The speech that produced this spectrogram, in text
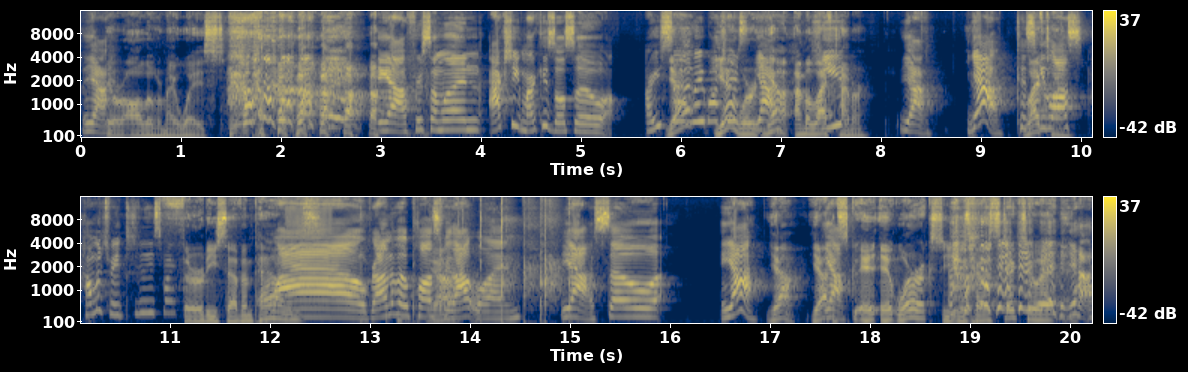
Yeah. They were all over my waist. yeah, for someone, actually, Mark is also. Are you still yeah. Weight Watchers? Yeah, we're, yeah. I'm a He- lifetimer. yeah, yeah, because he lost. How much weight did you lose, Mark? 37 pounds. Wow! Round of applause for that one. Yeah. So, yeah, Yeah, yeah, Yeah. It, it works. You just gotta stick to it yeah,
